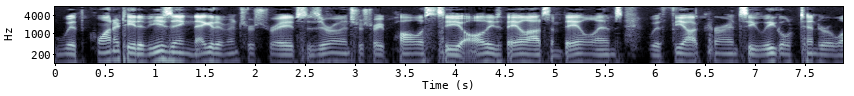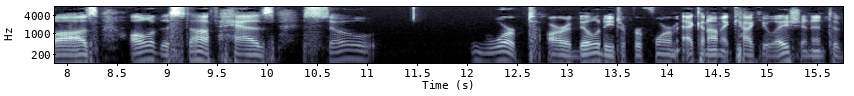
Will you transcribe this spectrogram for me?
with quantitative easing, negative interest rates, zero interest rate policy, all these bailouts and bail-ins, with fiat currency, legal tender laws, all of this stuff has so warped our ability to perform economic calculation and to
